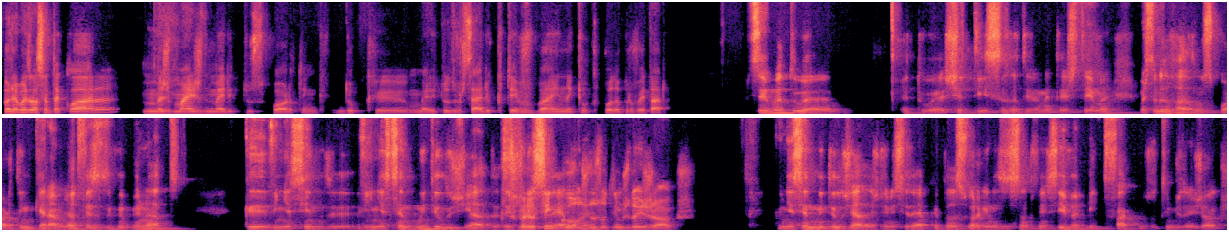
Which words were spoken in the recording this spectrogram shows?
Parabéns ao Santa Clara, mas mais de mérito do Sporting do que mérito do adversário que teve bem naquilo que pôde aproveitar. Percebo a tua, a tua chatice relativamente a este tema, mas estamos a falar de um Sporting que era a melhor defesa do campeonato, que vinha sendo, vinha sendo muito elogiada. Sofreu início da 5 golos época. nos últimos dois jogos. Vinha sendo muito elogiada desde o início da época pela sua organização defensiva e de facto nos últimos dois jogos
